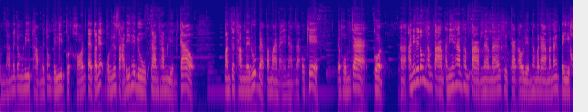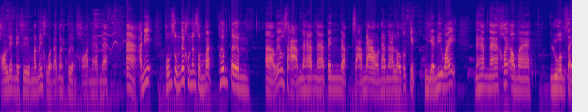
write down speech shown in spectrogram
ำนะไม่ต้องรีบทำไม่ต้องไปรีบกดค้อน แต่ตอนนี้ผมจะสาธิตให้ดูการทำเหรียญเก้ามันจะทำในรูปแบบประมาณไหนนะนะโอเคเดี๋ยวผมจะกดอ่าอันนี้ไม่ต้องทำตาม อันนี้ห้ามทำตามนะครับนะก็คือการเอาเหรียญธรรมดามานั่งตีคอนเล่นเนี่ยคือ มันไม่ควรนะมันเปลืองคอนนะครับนะอ่าอันนี้ผมสุ่มได้คุณสมบัติเพิ่มเติมอ่าเวลสามนะครับนะเป็นแบบ 3 ดาวนะครับนะเราก็เก็บเหรียญนี้ไว้นะครับนะค่อยเอามา รวมใส่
